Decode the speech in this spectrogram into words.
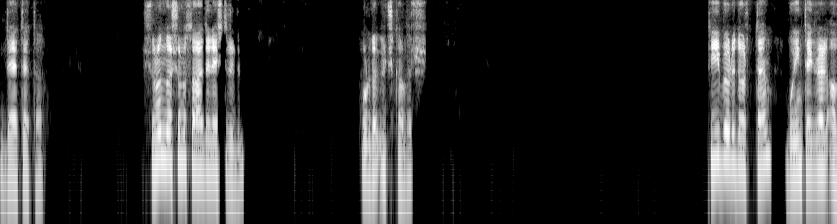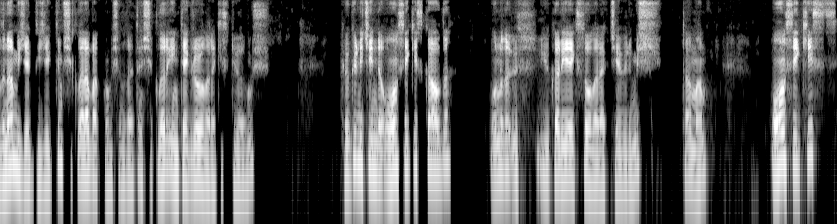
d teta. Şununla şunu sadeleştirelim. Burada 3 kalır. Pi bölü 4'ten bu integral alınamayacak diyecektim. Şıklara bakmamışım zaten. Şıkları integral olarak istiyormuş. Kökün içinde 18 kaldı. Onu da üst yukarıya eksi olarak çevirmiş. Tamam. 18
